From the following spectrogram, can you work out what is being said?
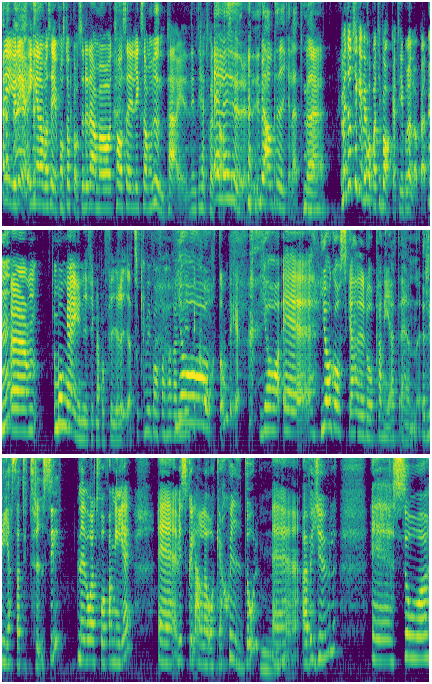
Det är ju det. Ingen av oss är från Stockholm så det där med att ta sig liksom runt här, det är inte helt självklart. Eller hur? Det är inte alltid lika lätt, men... Nej. Men då tycker jag vi hoppar tillbaka till bröllopet. Mm. Ehm, många är ju nyfikna på frieriet, så kan vi bara få höra Ja. lite kort om det. Ja, eh, jag och Oskar hade då planerat en resa till Trysil med våra två familjer. Eh, vi skulle alla åka skidor eh, över jul. Eh, så,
